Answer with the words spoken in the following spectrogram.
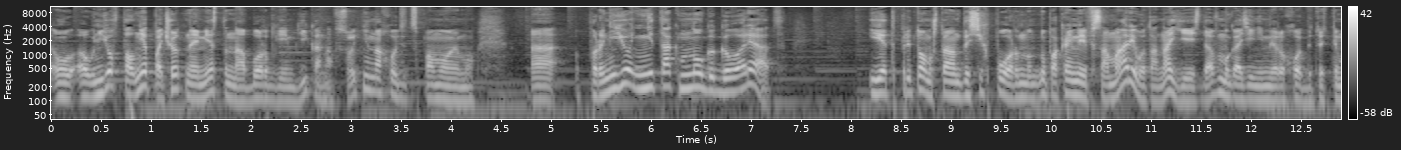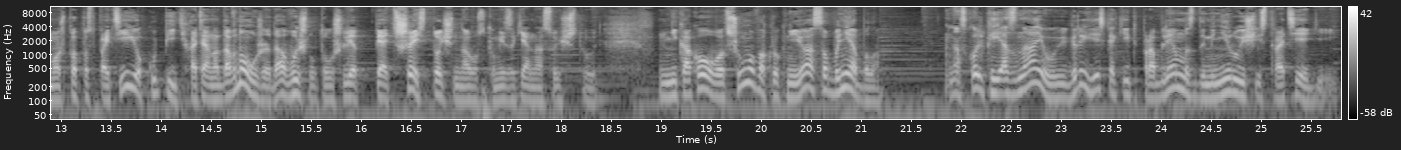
У, а у нее вполне почетное место на борт Game Geek, она в сотне находится, по-моему. А, про нее не так много говорят. И это при том, что она до сих пор, ну, ну, по крайней мере, в Самаре, вот она есть, да, в магазине Мира Хобби. То есть ты можешь просто пойти ее купить. Хотя она давно уже, да, вышла-то уж лет 5-6 точно на русском языке она существует. Никакого вот шума вокруг нее особо не было. Насколько я знаю, у игры есть какие-то проблемы с доминирующей стратегией.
